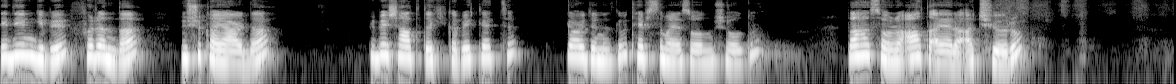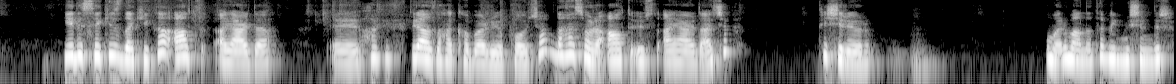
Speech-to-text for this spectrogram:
Dediğim gibi fırında düşük ayarda bir 5-6 dakika beklettim. Gördüğünüz gibi tepsi mayası olmuş oldu. Daha sonra alt ayarı açıyorum. 7-8 dakika alt ayarda e, hafif biraz daha kabarıyor poğaçam. Daha sonra alt üst ayarda açıp pişiriyorum. Umarım anlatabilmişimdir.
